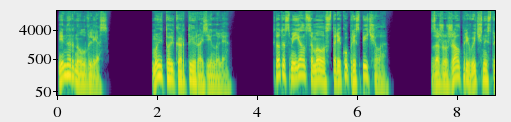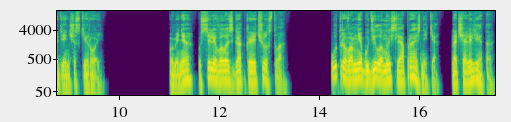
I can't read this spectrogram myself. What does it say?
и нырнул в лес. Мы только рты разинули. Кто-то смеялся, мол, старику приспичило. Зажужжал привычный студенческий рой. У меня усиливалось гадкое чувство. Утро во мне будило мысли о празднике, начале лета.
